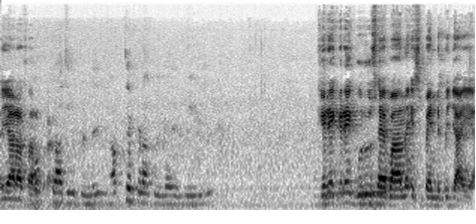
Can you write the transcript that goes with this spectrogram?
ਹਜ਼ਾਰਾਂ ਸਾਲ ਬਹੁਤ ਪੁਰਾਣਾ। ਪਿੰਡ ਹੈ ਜੀ ਸਭ ਤੋਂ ਬੜਾ ਪਿੰਡ ਹੈ ਜੀ। ਕਿਹੜੇ ਕਿਹੜੇ ਗੁਰੂ ਸਾਹਿਬਾਨ ਇਸ ਪਿੰਡ ਆਏ ਆ?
